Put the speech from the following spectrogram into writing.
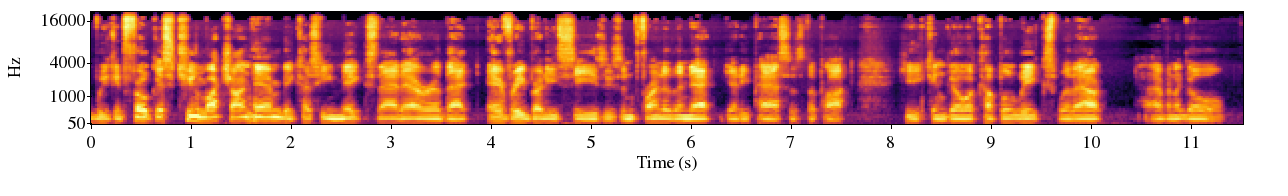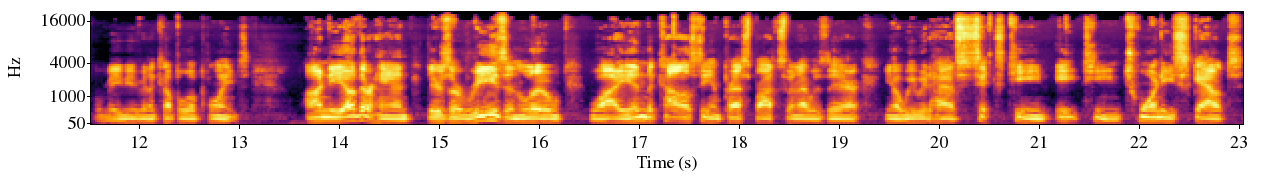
we could focus too much on him because he makes that error that everybody sees. He's in front of the net, yet he passes the puck. He can go a couple of weeks without having a goal, or maybe even a couple of points. On the other hand, there's a reason, Lou, why in the Coliseum press box when I was there, you know, we would have 16, 18, 20 scouts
